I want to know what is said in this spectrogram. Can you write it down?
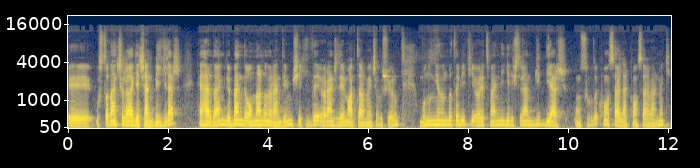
e, ustadan çırağa geçen bilgiler her daim gidiyor. Ben de onlardan öğrendiğim bir şekilde öğrencilerime aktarmaya çalışıyorum. Bunun yanında tabii ki öğretmenliği geliştiren bir diğer unsur da konserler, konser vermek.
